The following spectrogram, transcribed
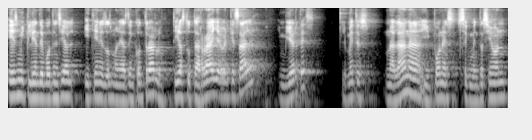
es mi cliente potencial y tienes dos maneras de encontrarlo. Tiras tu tarraya a ver qué sale, inviertes, le metes una lana y pones segmentación,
